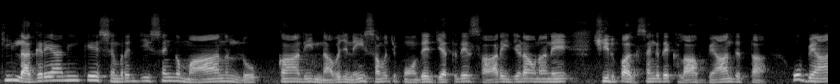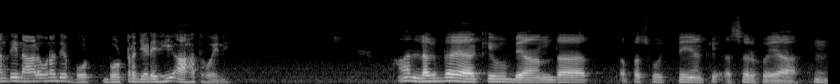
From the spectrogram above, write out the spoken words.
ਕੀ ਲੱਗ ਰਿਹਾ ਨਹੀਂ ਕਿ ਸਿਮਰਨਜੀਤ ਸਿੰਘ ਮਾਨ ਲੋਕਾਂ ਦੀ ਨਬਜ ਨਹੀਂ ਸਮਝ ਪਾਉਂਦੇ ਜਿੱਤ ਦੇ ਸਾਰ ਹੀ ਜਿਹੜਾ ਉਹਨਾਂ ਨੇ ਸ਼ਹੀਦ ਭਗਤ ਸਿੰਘ ਦੇ ਖਿਲਾਫ ਬਿਆਨ ਦਿੱਤਾ ਉਹ ਬਿਆਨ ਦੇ ਨਾਲ ਉਹਨਾਂ ਦੇ ਵੋਟਰ ਜਿਹੜੇ ਸੀ ਆਹਤ ਹੋਏ ਨੇ ਹਾਂ ਲੱਗਦਾ ਆ ਕਿ ਉਹ ਬਿਆਨ ਦਾ ਆਪਾਂ ਸੋਚਦੇ ਹਾਂ ਕਿ ਅਸਰ ਹੋਇਆ ਹੂੰ।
